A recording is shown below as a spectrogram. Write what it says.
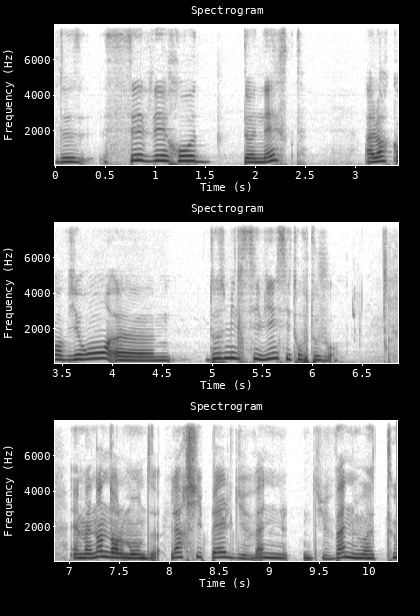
de Severodonetsk, alors qu'environ 12 euh, 000 civils s'y trouvent toujours. Et maintenant dans le monde, l'archipel du Vanuatu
